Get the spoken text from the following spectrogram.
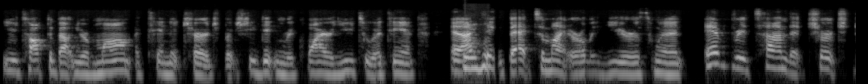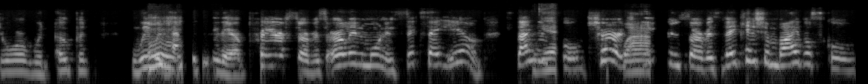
you talked about your mom attended church, but she didn't require you to attend. And mm-hmm. I think back to my early years when every time that church door would open, we mm-hmm. would have to be there. Prayer service early in the morning, 6 a.m., Sunday yeah. school, church, wow. Eastern service, vacation Bible school,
